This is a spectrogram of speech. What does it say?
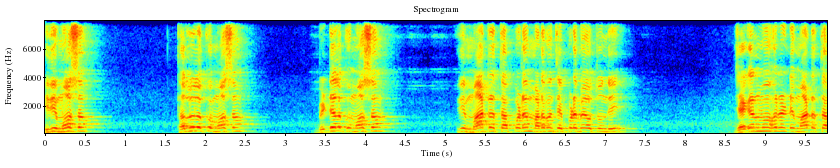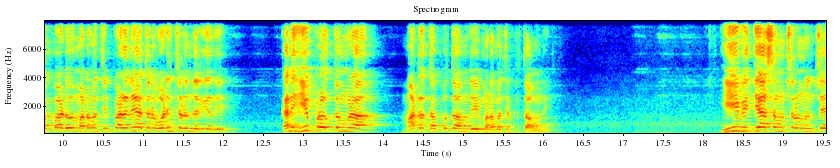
ఇది మోసం. తల్లులకు మోసం. బిడ్డలకు మోసం. ఇది మాట తప్పడం మడమ తిప్పడమే అవుతుంది. జగన్మోహన్ రెడ్డి మాట తప్పాడు మడమ తిప్పాడని అతను ఓడించడం జరిగింది. కానీ ఈ ప్రభుత్వం కూడా మాట తప్పుతూ ఉంది మడమ తిప్పుతూ ఉంది. ఈ విద్యా సంవత్సరం నుంచే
